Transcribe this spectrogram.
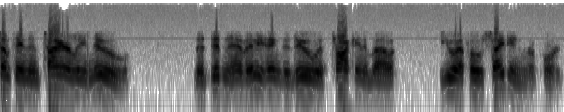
something entirely new that didn't have anything to do with talking about UFO sighting reports.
